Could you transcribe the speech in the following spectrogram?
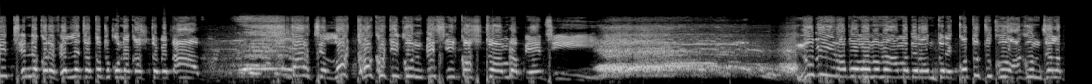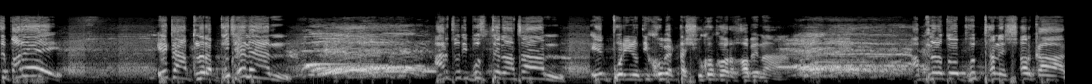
বিচ্ছিন্ন করে ফেললে যতটুকু না কষ্ট পেতাম। তার চেয়ে লক্ষ কোটি গুণ বেশি কষ্ট আমরা পেয়েছি। নবীর অবমাননা আমাদের অন্তরে কতটুকু আগুন জ্বালাতে পারে, এটা আপনারা বুঝে নেন। আর যদি বুঝতে না চান, এর পরিণতি খুব একটা সুখকর হবে না। আপনারা তো অভ্যুত্থানের সরকার।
